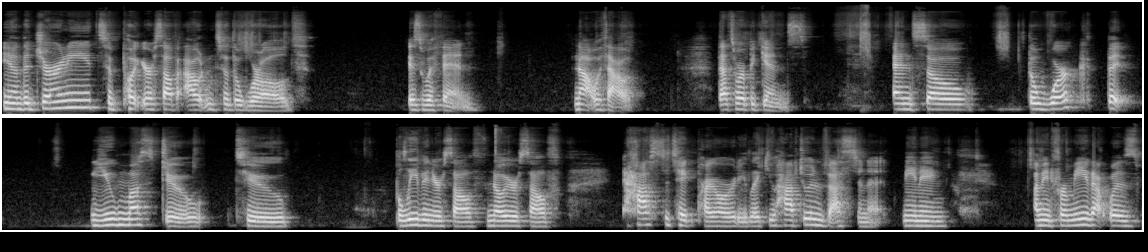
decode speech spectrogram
you know, the journey to put yourself out into the world is within, not without. That's where it begins. And so the work that you must do to believe in yourself, know yourself, has to take priority. Like you have to invest in it, meaning, I mean, for me, that was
